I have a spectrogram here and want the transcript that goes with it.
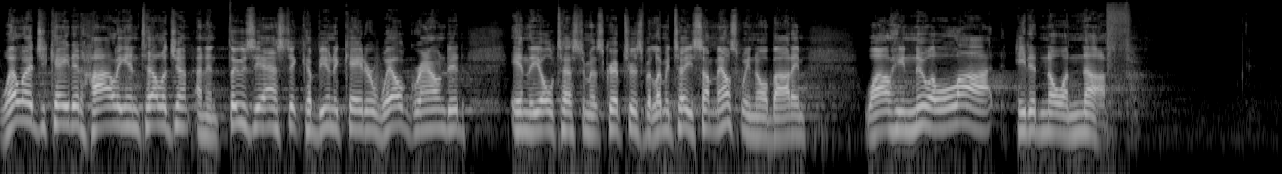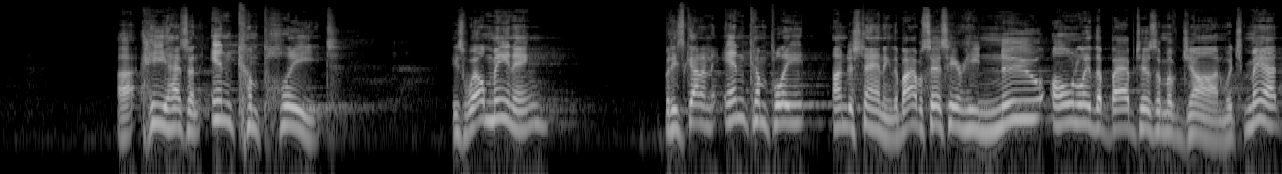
well educated, highly intelligent, an enthusiastic communicator, well grounded in the Old Testament scriptures. But let me tell you something else we know about him. While he knew a lot, he didn't know enough. Uh, he has an incomplete, he's well meaning, but he's got an incomplete understanding. The Bible says here he knew only the baptism of John, which meant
